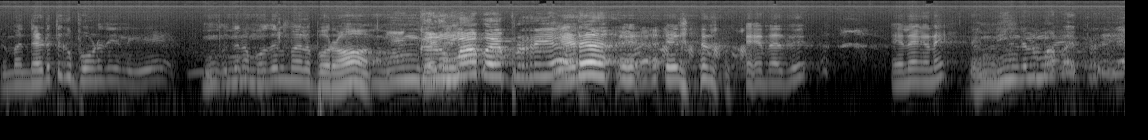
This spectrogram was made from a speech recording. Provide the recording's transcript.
நம்ம இந்த இடத்துக்கு போனதே இல்லையே. முதல் முதல்ல போறோம். நீங்களுமா பயப்படுறீங்க இடம் என்னது? என்னங்கண்ணே? நீங்களுமா பயப்படுறீங்க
